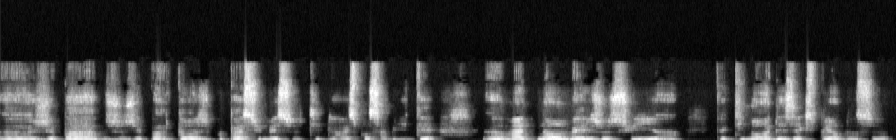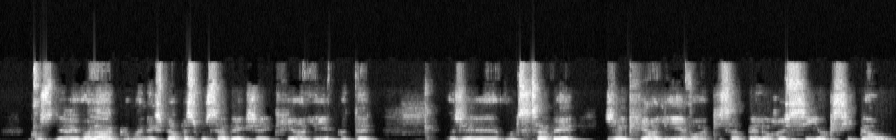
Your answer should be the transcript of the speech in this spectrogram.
Euh, je n'ai pas, le temps, je ne peux pas assumer ce type de responsabilité euh, maintenant, mais je suis euh, effectivement un des experts de se considérer voilà, comme un expert, parce que vous savez que j'ai écrit un livre, peut-être, vous le savez, j'ai écrit un livre qui s'appelle Russie-Occident,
